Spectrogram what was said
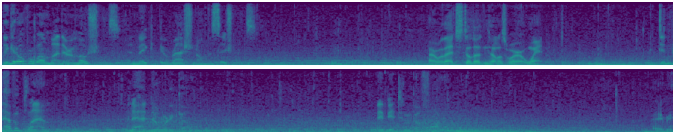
They get overwhelmed by their emotions and make irrational decisions. All right, well, that still doesn't tell us where it went. It didn't have a plan, and it had nowhere to go. Maybe it didn't go far. Maybe.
